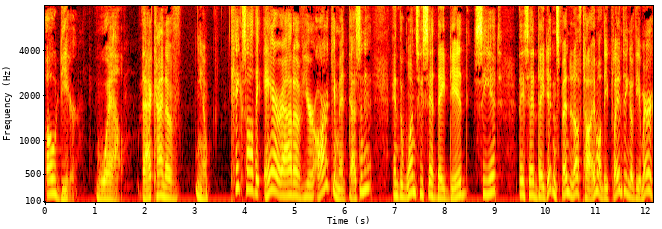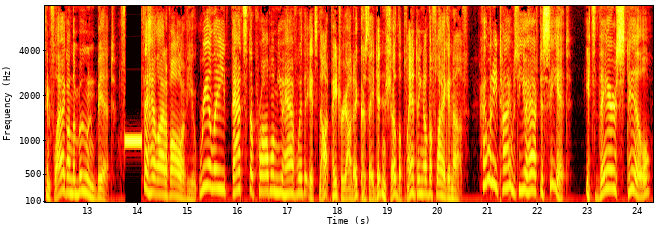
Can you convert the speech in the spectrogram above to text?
Oh dear. Well, that kind of, you know, takes all the air out of your argument, doesn't it? And the ones who said they did see it, they said they didn't spend enough time on the planting of the American flag on the moon bit. F- the hell out of all of you. Really? That's the problem you have with it? It's not patriotic because they didn't show the planting of the flag enough. How many times do you have to see it? It's there still.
